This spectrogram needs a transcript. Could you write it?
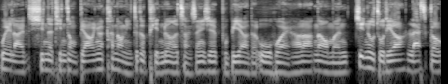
未来新的听众不要因为看到你这个评论而产生一些不必要的误会。好了，那我们进入主题喽，Let's go。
